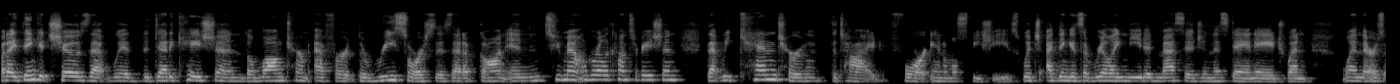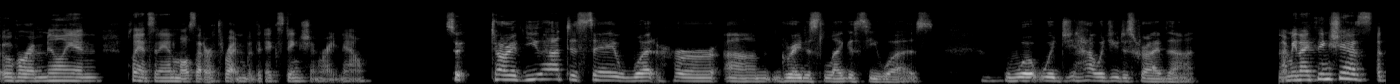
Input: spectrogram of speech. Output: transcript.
but i think it shows that with the dedication the long-term effort the resources that have gone into mountain gorilla conservation that we can turn the tide for animal species which i think is a really needed message in this day and age when when there's over a million plants and animals that are threatened with extinction right now. So, Tara, if you had to say what her um, greatest legacy was, mm-hmm. what would you? How would you describe that? I mean, I think she has a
